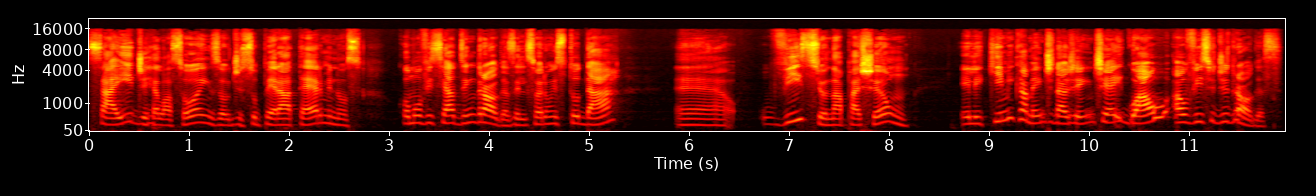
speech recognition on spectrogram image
sair de relações ou de superar términos como viciados em drogas. Eles foram estudar é, o vício na paixão, ele quimicamente na gente é igual ao vício de drogas.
